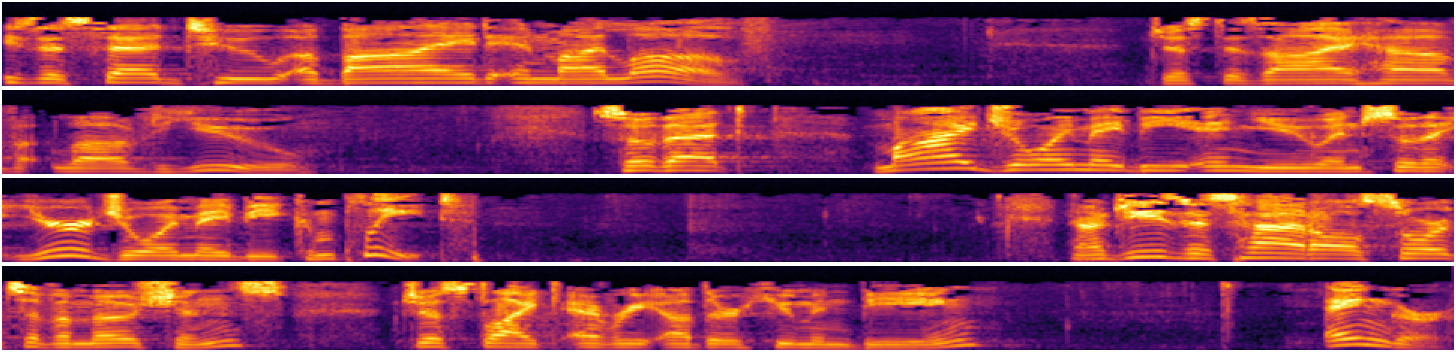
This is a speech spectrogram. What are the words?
Jesus said to abide in my love, just as I have loved you, so that my joy may be in you and so that your joy may be complete. Now Jesus had all sorts of emotions, just like every other human being. Anger,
